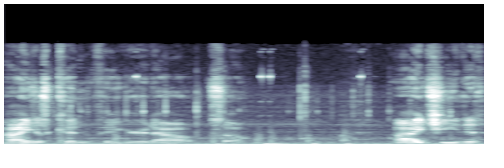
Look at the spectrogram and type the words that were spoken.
I just couldn't figure it out, so I cheated.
